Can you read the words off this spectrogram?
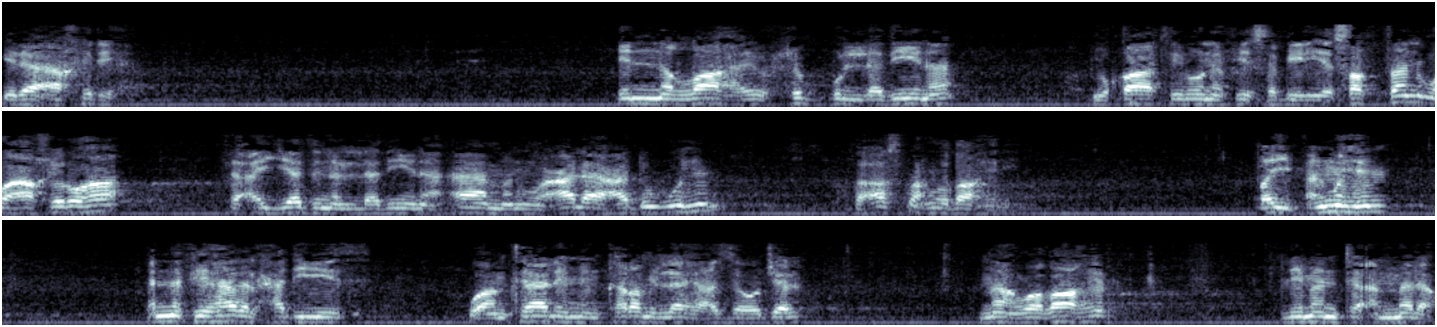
إلى آخرها. إن الله يحب الذين يقاتلون في سبيله صفا وآخرها فأيدنا الذين آمنوا على عدوهم فأصبحوا ظاهرين. طيب المهم أن في هذا الحديث وأمثاله من كرم الله عز وجل ما هو ظاهر لمن تأمله.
